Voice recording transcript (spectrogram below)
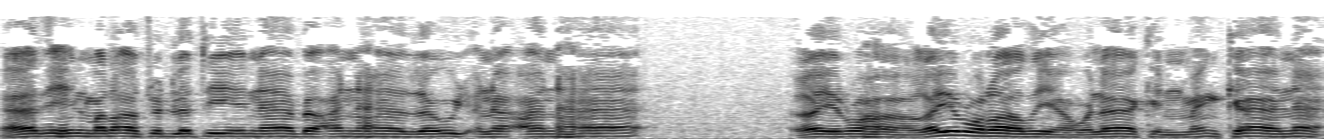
هذه المرأة التي ناب عنها زوج عنها غيرها غير راضية ولكن من كان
